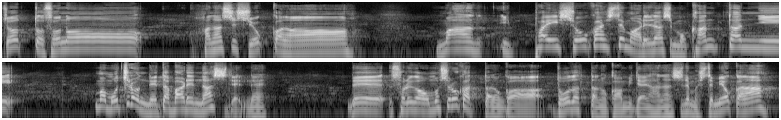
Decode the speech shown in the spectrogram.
ちょっとその話しよっかな。まあ、いっぱい紹介してもあれだし、もう簡単に、まあもちろんネタバレなしでね。で、それが面白かったのか、どうだったのかみたいな話でもしてみようかな。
